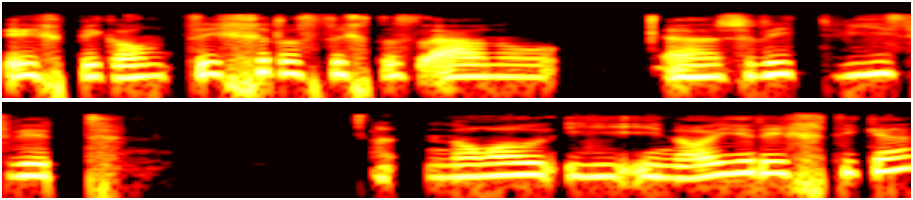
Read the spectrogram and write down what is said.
ich bin ganz sicher, dass sich das auch noch äh, schrittweise wird nochmal in, in neue Richtungen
